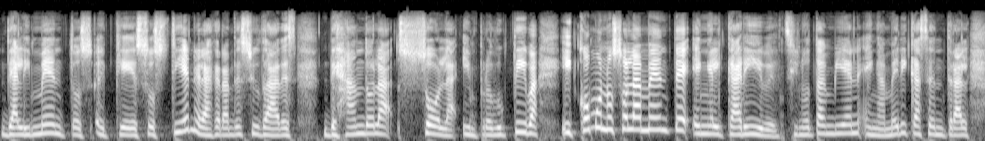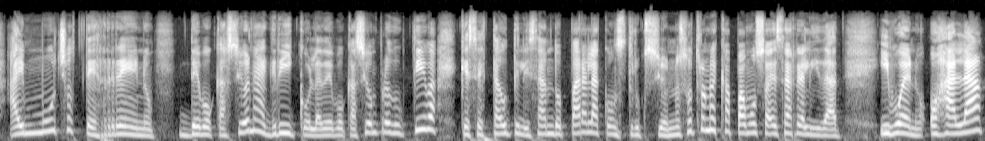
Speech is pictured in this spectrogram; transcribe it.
de alimentos eh, que sostiene las grandes ciudades, dejándola sola, improductiva. Y como no solamente en el Caribe, sino también en América Central, hay mucho terreno de vocación agrícola, de vocación productiva que se está utilizando para la construcción. Nosotros no escapamos a esa realidad. Y bueno, ojalá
